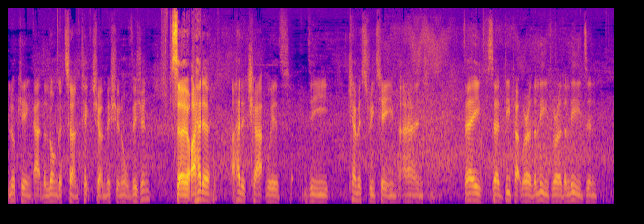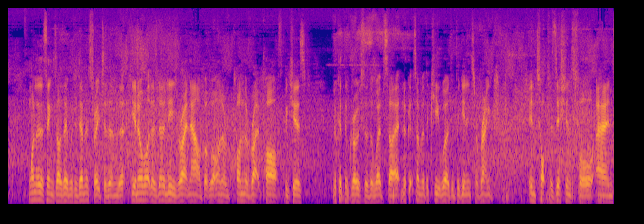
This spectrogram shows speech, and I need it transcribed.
looking at the longer term picture, mission, or vision. So I had a, I had a chat with the chemistry team and they said, Deepak, where are the leads? Where are the leads? And one of the things I was able to demonstrate to them that you know what, there's no leads right now, but we're on a, on the right path because look at the growth of the website, look at some of the keywords we're beginning to rank in top positions for, and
